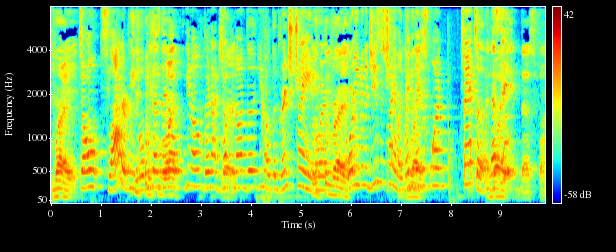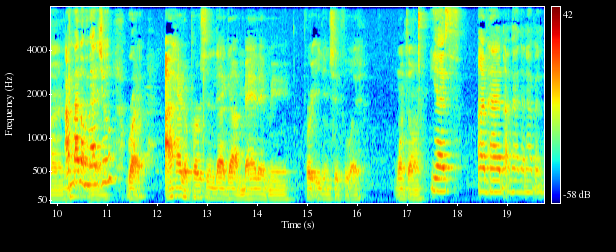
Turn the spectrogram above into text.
Right. don't slaughter people because they Right. don't, you know, they're not jumping Right. on the you know the Grinch train or or even the Jesus train. Like maybe they just want Santa, and that's it. That's fine. I'm not gonna be mad at you. right. I had a person that got mad at me for eating Chick Fil A one time. Yes, I've had I've had that happen.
